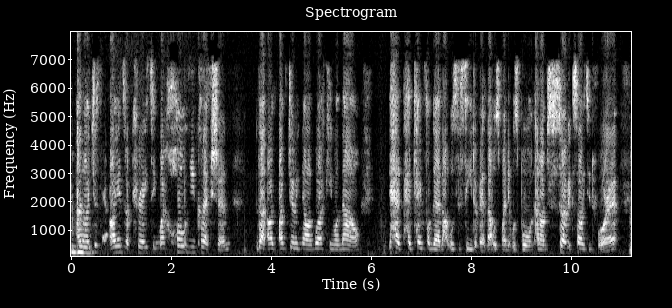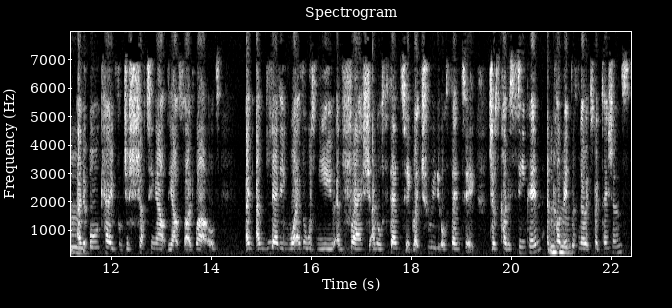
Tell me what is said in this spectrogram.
And I Mhm. just I ended up creating my whole new collection that I'm, I'm doing now. I'm working on now had, had came from there. That was the seed of it. That was when it was born, and I'm so excited for it. Mm. And it all came from just shutting out the outside world and, and letting whatever was new and fresh and authentic, like truly authentic, just kind of seep in and come in with no expectations.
